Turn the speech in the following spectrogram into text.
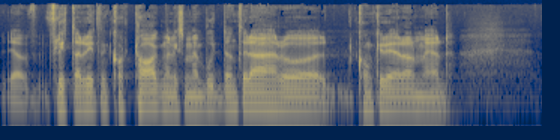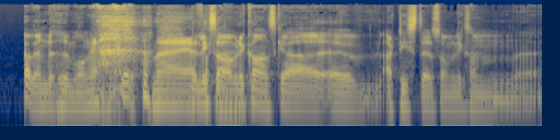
jag flyttade dit ett kort tag men liksom jag bodde inte där och konkurrerar med jag vet inte hur många Nej, liksom amerikanska eh, artister som liksom eh,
